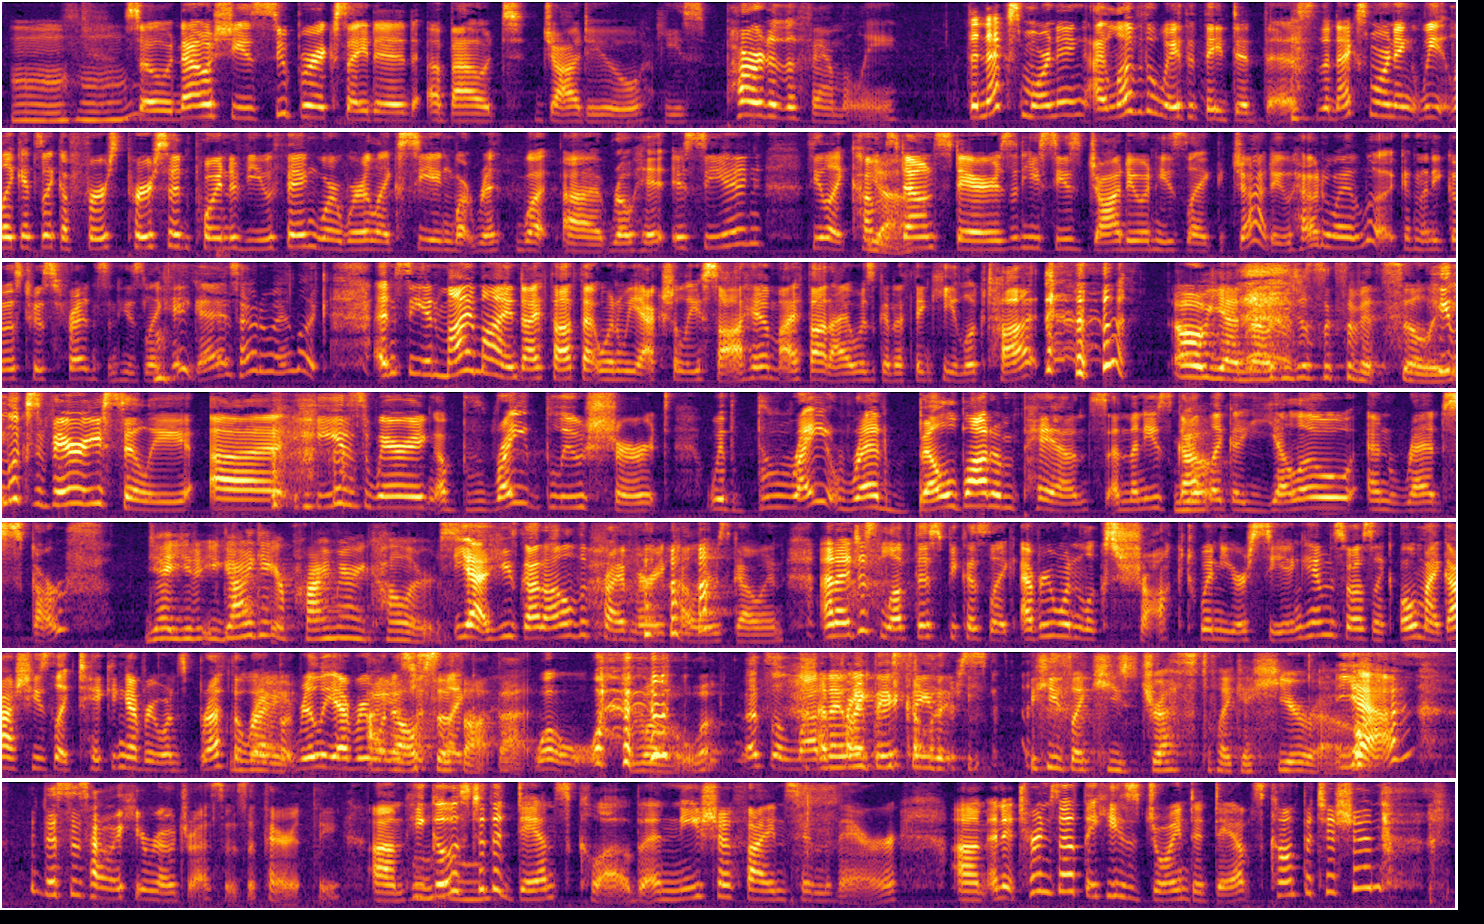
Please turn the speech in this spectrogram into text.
Mm-hmm. So now she's super excited about Jadu. He's part of the family. The next morning, I love the way that they did this. The next morning, we like it's like a first person point of view thing where we're like seeing what what uh, Rohit is seeing. He like comes Yeah. downstairs and he sees Jadu and he's like, "Jadu, how do I look?" And then he goes to his friends and he's like, "Hey guys, how do I look?" And see, in my mind, I thought that when we actually saw him, I thought I was gonna think he looked hot. Oh yeah, no, he just looks a bit silly. He looks very silly. Uh, he's wearing a bright blue shirt with bright red bell bottom pants, and then he's got Yep. like a yellow and red scarf. Yeah, you you gotta get your primary colors. Yeah, he's got all the primary colors going. And I just love this because like everyone looks shocked when you're seeing him. So I was like, oh my gosh, he's like taking everyone's breath away. Right. But really everyone I is just like, that. whoa. Whoa. That's a lot and I like they say colors. that he's like he's dressed like a hero. Yeah. This is how a hero dresses, apparently. Um, he goes Mm-hmm. to the dance club, and Nisha finds him there. Um, and it turns out that he's joined a dance competition.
